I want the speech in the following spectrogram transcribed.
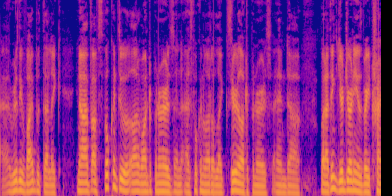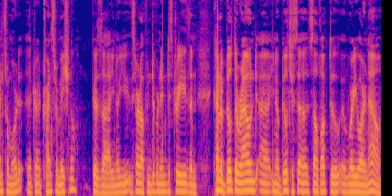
I really vibe with that. Like you know, I've I've spoken to a lot of entrepreneurs and I've spoken to a lot of like serial entrepreneurs, and uh, but I think your journey is very transformative, uh, transformational because uh, you know you start off in different industries and kind of built around, uh, you know, built yourself up to uh, where you are now.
